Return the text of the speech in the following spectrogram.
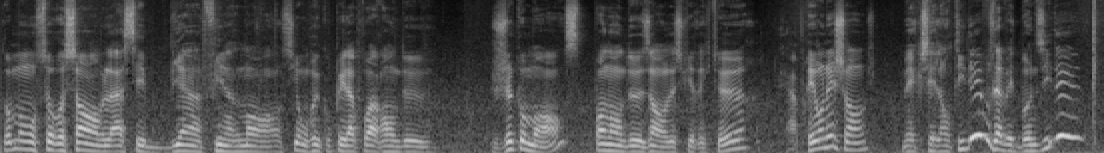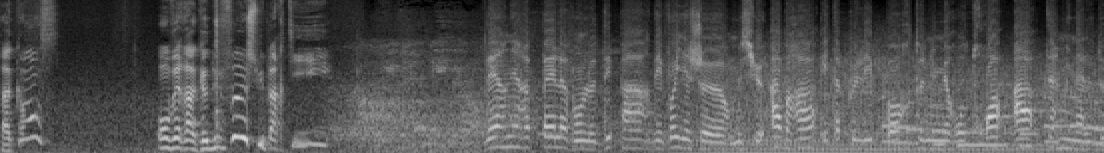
Comment on se ressemble assez bien finalement si on veut couper la poire en deux? Je commence, pendant deux ans je suis recteur, et après on échange. Mais excellente idée, vous avez de bonnes idées. Vacances On verra que du feu, je suis parti. Dernier appel avant le départ des voyageurs. Monsieur Abra est appelé porte numéro 3A, terminal 2.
